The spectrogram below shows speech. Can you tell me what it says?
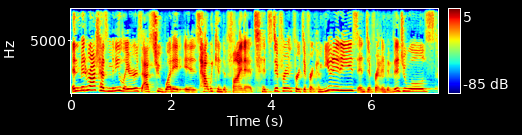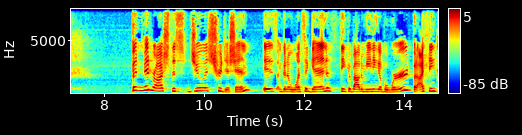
and Midrash has many layers as to what it is, how we can define it. It's different for different communities and different individuals. But Midrash, this Jewish tradition, is I'm going to once again think about a meaning of a word, but I think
